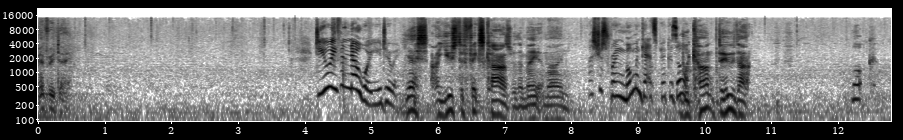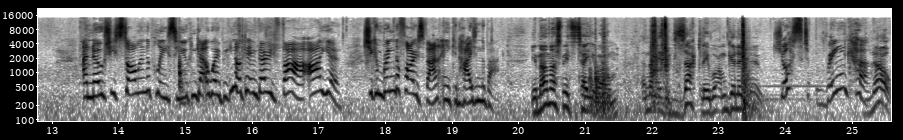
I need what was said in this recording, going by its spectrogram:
Every day. Do you even know what you're doing? Yes, I used to fix cars with a mate of mine. Let's just ring Mum and get her to pick us up. We can't do that. Look, I know she's stalling the police so you can get away, but you're not getting very far, are you? She can bring the florist van and you can hide in the back. Your mum asked me to take you home, and that is exactly what I'm gonna do. Just ring her. No,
